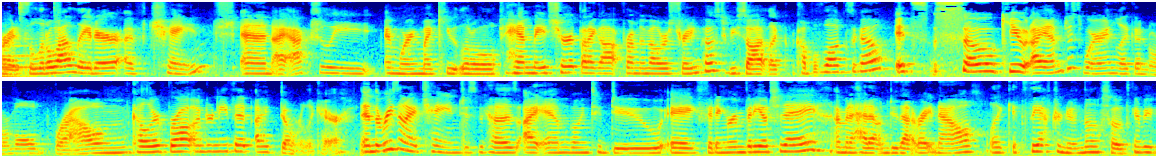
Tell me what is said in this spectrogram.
All right, it's a little while later. I've changed and I actually am wearing my cute little handmade shirt that I got from the Melrose Trading Post. If you saw it like a couple vlogs ago. It's so cute. I am just wearing like a normal brown colored bra underneath it. I don't really care. And the reason I changed is because I am going to do a fitting room video today. I'm gonna head out and do that right now. Like it's the afternoon though, so it's gonna be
